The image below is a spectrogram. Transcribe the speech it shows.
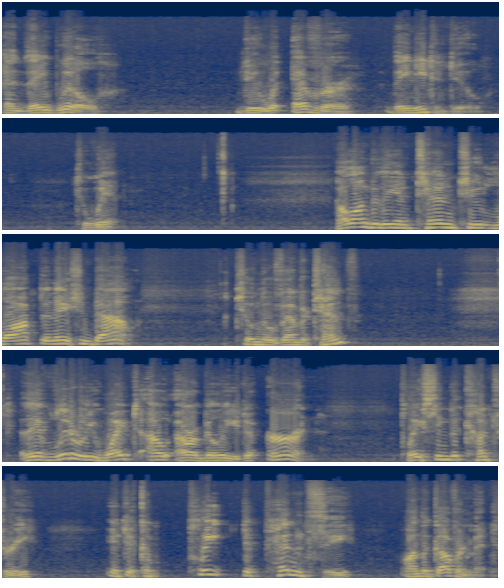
and they will do whatever they need to do to win. How long do they intend to lock the nation down? Till November 10th? They have literally wiped out our ability to earn, placing the country into complete dependency on the government.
